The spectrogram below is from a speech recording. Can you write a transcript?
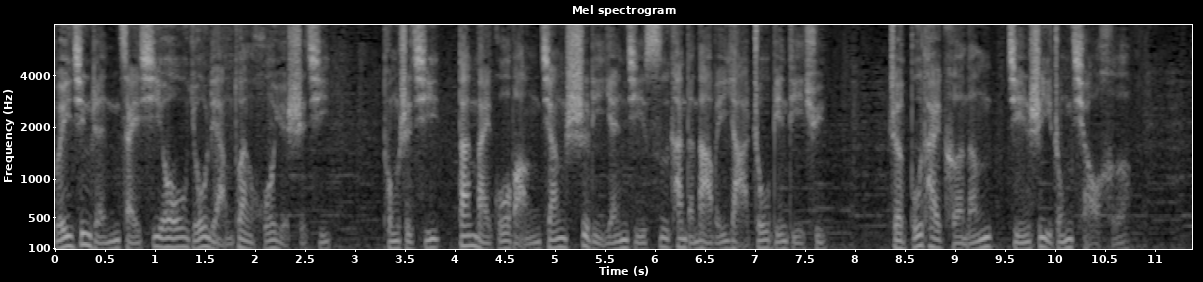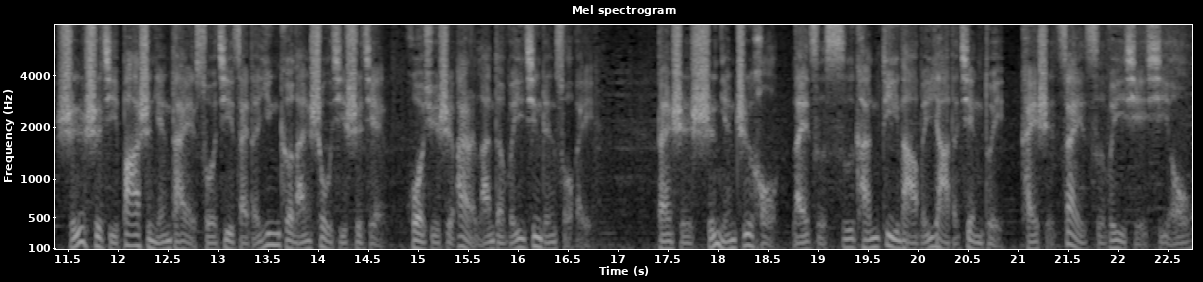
维京人在西欧有两段活跃时期。同时期，丹麦国王将势力延及斯堪的纳维亚周边地区，这不太可能仅是一种巧合。十世纪八十年代所记载的英格兰受袭事件，或许是爱尔兰的维京人所为。但是十年之后，来自斯堪的纳维亚的舰队开始再次威胁西欧，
